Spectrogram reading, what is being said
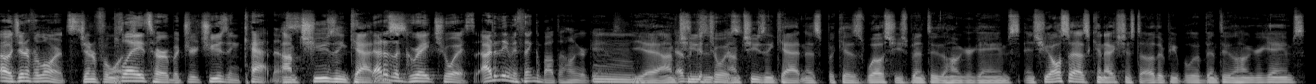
Oh, Jennifer Lawrence. Jennifer Lawrence. plays her, but you're choosing Katniss. I'm choosing Katniss. that is a great choice. I didn't even think about the Hunger Games. Yeah, I'm That's a good choosing. choice. I'm choosing Katniss because well, she's been through the Hunger Games, and she also has connections to other people who have been through the Hunger Games,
